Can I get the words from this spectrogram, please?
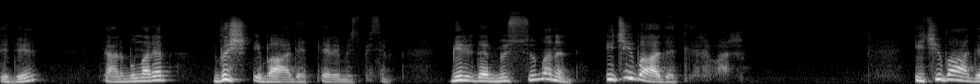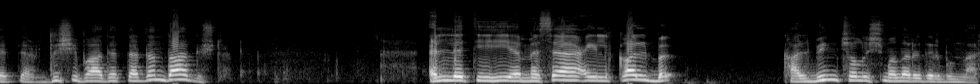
dedi. Yani bunlar hep dış ibadetlerimiz bizim. Bir de Müslümanın iç ibadetleri var. İç ibadetler dış ibadetlerden daha güçlü. Elleti hiye mesail kalb kalbin çalışmalarıdır bunlar.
